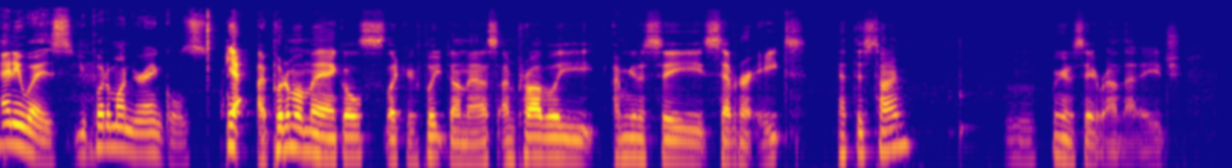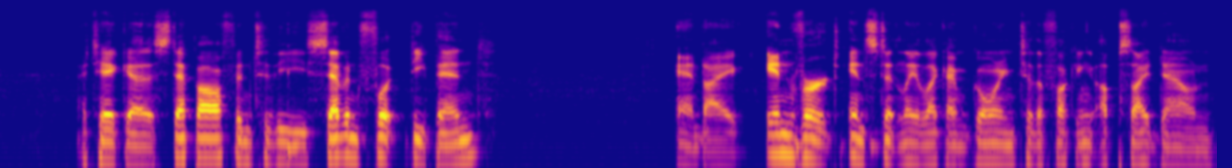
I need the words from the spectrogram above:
Anyways, you put them on your ankles. Yeah, I put them on my ankles like a complete dumbass. I'm probably I'm gonna say seven or eight at this time. Mhm. We're gonna say around that age. I take a step off into the seven foot deep end, and I invert instantly like I'm going to the fucking upside down.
